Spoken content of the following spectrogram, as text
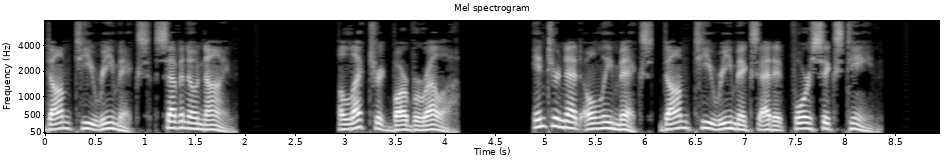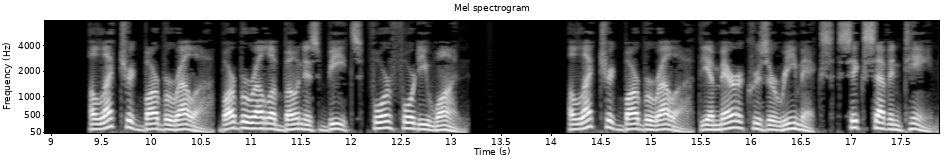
Dom T remix 709 Electric Barbarella. Internet only mix Dom T remix edit 416 Electric Barbarella Barbarella bonus beats 441 Electric Barbarella The Americruiser Remix 617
